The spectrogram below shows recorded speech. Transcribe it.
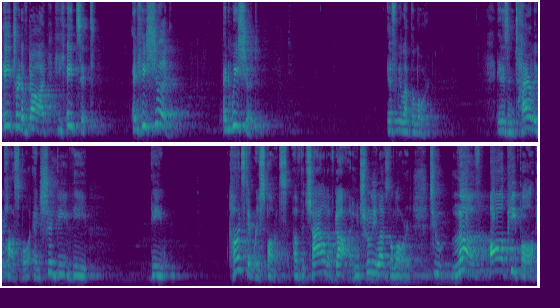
hatred of God, he hates it. And he should. And we should. If we love the Lord. It is entirely possible and should be the the constant response of the child of God who truly loves the Lord to love all people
